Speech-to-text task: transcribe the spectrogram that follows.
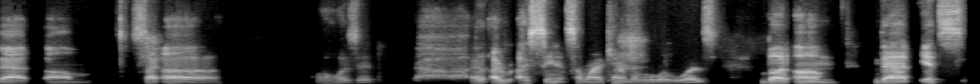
that um uh what was it? I, I I seen it somewhere. I can't remember what it was, but um that it's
